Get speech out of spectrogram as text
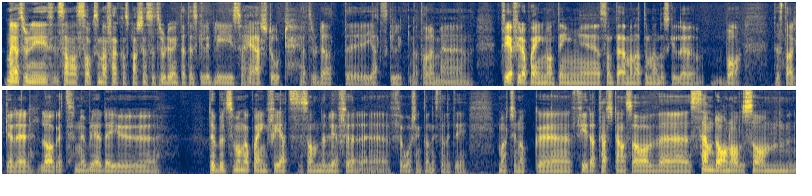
men jag tror ni samma sak som med Falcons-matchen så trodde jag inte att det skulle bli så här stort. Jag trodde att eh, Jets skulle kunna ta det med 3-4 poäng någonting eh, sånt där. Men att de ändå skulle vara det starkare laget. Nu blev det ju dubbelt så många poäng för Jets som det blev för, eh, för Washington istället i matchen och eh, fyra touchdowns av eh, Sam Darnold som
